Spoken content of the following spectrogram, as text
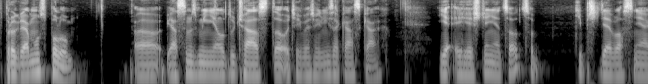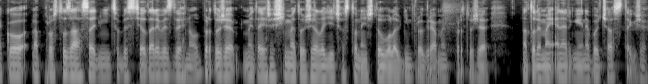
v programu spolu, já jsem zmínil tu část o těch veřejných zakázkách. Je ještě něco, co ti přijde vlastně jako naprosto zásadní, co bys chtěl tady vyzdvihnout, protože my tady řešíme to, že lidi často nejsou volební programy, protože na to nemají energii nebo čas, takže...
